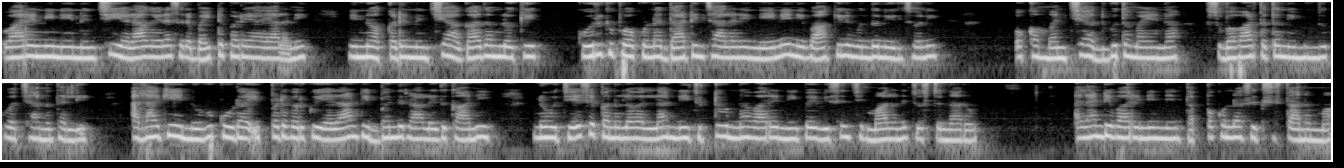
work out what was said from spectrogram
వారిని నీ నుంచి ఎలాగైనా సరే బయటపడేయాలని నిన్ను అక్కడి నుంచి అగాధంలోకి కూరుకుపోకుండా దాటించాలని నేనే నీ వాకిలి ముందు నిల్చొని ఒక మంచి అద్భుతమైన శుభవార్తతో నీ ముందుకు వచ్చాను తల్లి. అలాగే నువ్వు కూడా ఇప్పటి వరకు ఎలాంటి ఇబ్బంది రాలేదు కానీ నువ్వు చేసే పనుల వల్ల నీ చుట్టూ ఉన్నవారే నీపై విషం చిమ్మాలని చూస్తున్నారు. అలాంటి వారిని నేను తప్పకుండా శిక్షిస్తానమ్మా.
